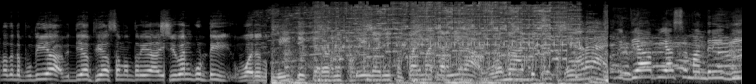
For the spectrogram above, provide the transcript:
സംസ്ഥാനത്തിന്റെ പുതിയ വിദ്യാഭ്യാസ മന്ത്രിയായി ശിവൻകുട്ടി വരുന്നു. വിദ്യാഭ്യാസ മന്ത്രി വി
